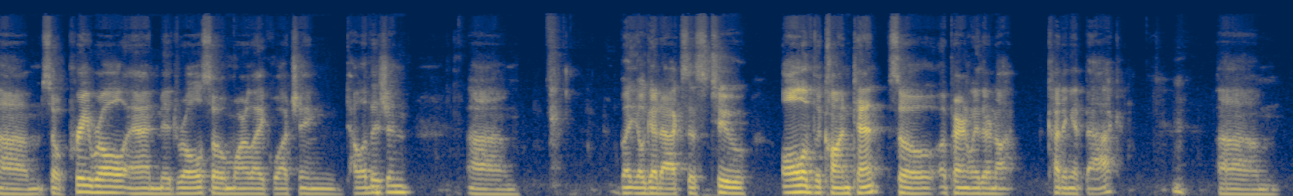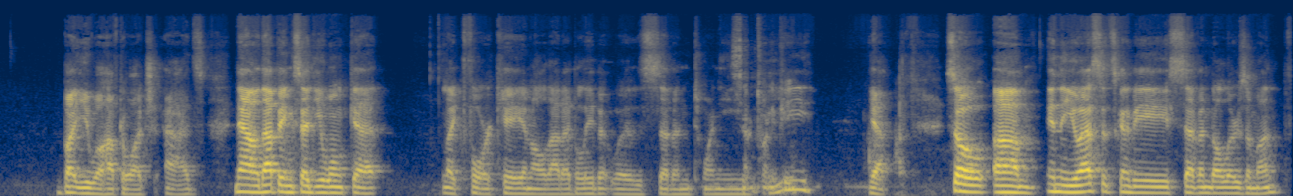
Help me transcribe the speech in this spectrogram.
Um, so pre-roll and mid-roll, so more like watching television. Um, but you'll get access to all of the content. So apparently they're not cutting it back. Hmm. Um, but you will have to watch ads. Now that being said, you won't get like 4K and all that. I believe it was 720 720p. Yeah. So um, in the US, it's going to be seven dollars a month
